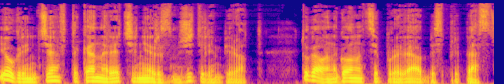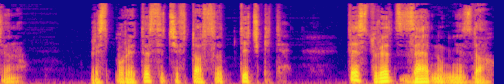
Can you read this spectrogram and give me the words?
е ограничен в така наречения размножителен период. Тогава нагонът се проявява безпрепятствено. През порета се чифтосват птичките. Те строят заедно гнездо.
